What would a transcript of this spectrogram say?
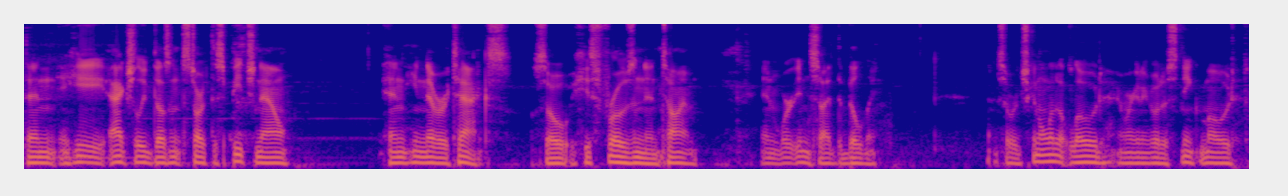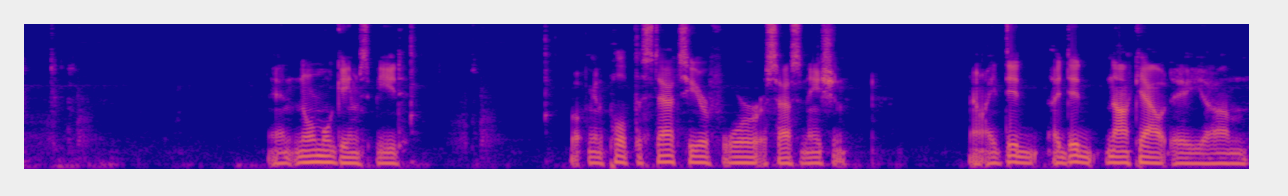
then he actually doesn't start the speech now and he never attacks. So he's frozen in time, and we're inside the building. And so we're just going to let it load, and we're going to go to sneak mode, and normal game speed. But I'm going to pull up the stats here for assassination. Now I did I did knock out a um,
